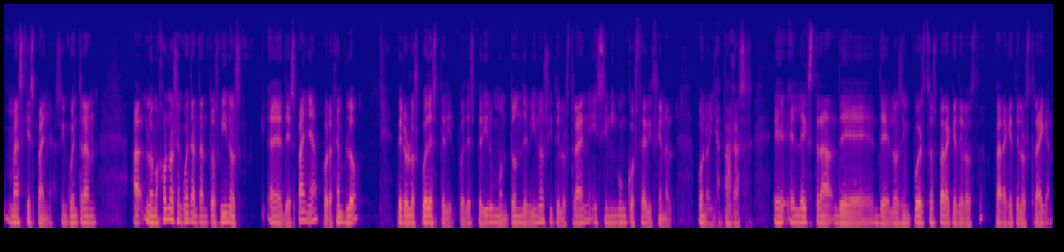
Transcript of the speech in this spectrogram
más que España. Se encuentran, a lo mejor no se encuentran tantos vinos eh, de España, por ejemplo, pero los puedes pedir. Puedes pedir un montón de vinos y te los traen y sin ningún coste adicional. Bueno, ya pagas eh, el extra de, de los impuestos para que te los, para que te los traigan.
